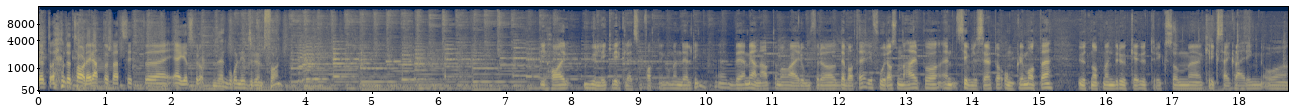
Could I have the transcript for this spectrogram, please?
det det taler rett og slett sitt uh, eget språk. Det går litt rundt for han. Vi har ulik virkelighetsoppfatning om en del ting. Eh, Det mener jeg at det må være rom for å debattere i fora som det her på en sivilisert og ordentlig måte, uten at man bruker uttrykk som eh, krigserklæring og,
